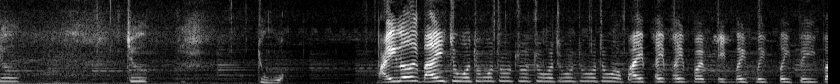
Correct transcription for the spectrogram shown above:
จุกจุกจัวไปเลยไปจัวจัวจัวจัวจัวจัวจัวจัวไปไปไปไปไปไปไปไปไปไป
